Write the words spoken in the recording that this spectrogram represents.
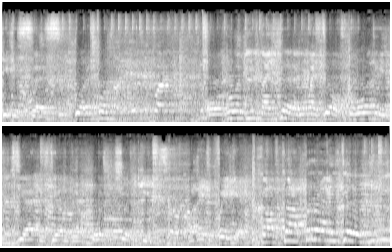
Кифис с горочком. Ого, видно, Ахилл, я сделал идеально сделал прям очень четенький. Вот эти фейки. Хавка прай сделал Дмитрий.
